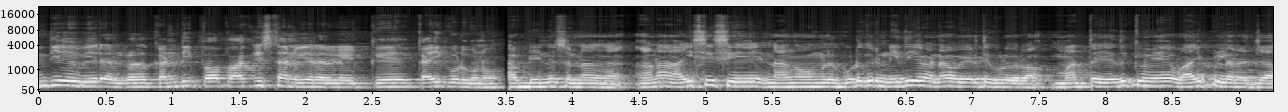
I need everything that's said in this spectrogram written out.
இந்திய வீரர்கள் கண்டிப்பா பாகிஸ்தான் வீரர்களுக்கு கை கொடுக்கணும் அப்படின்னு சொன்னாங்க. ஆனா ஐசிசி நாங்க உங்களுக்கு கொடுக்குற நிதியை வேணா உயர்த்தி கொடுக்குறோம். மற்ற எதுக்குமே வாய்ப்பு இல்லை ராஜா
